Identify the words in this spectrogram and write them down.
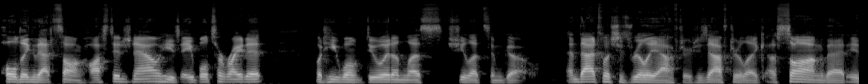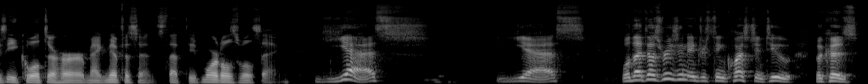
holding that song hostage now. He's able to write it, but he won't do it unless she lets him go. And that's what she's really after. She's after like a song that is equal to her magnificence that the mortals will sing. Yes. Yes. Well, that does raise an interesting question too, because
